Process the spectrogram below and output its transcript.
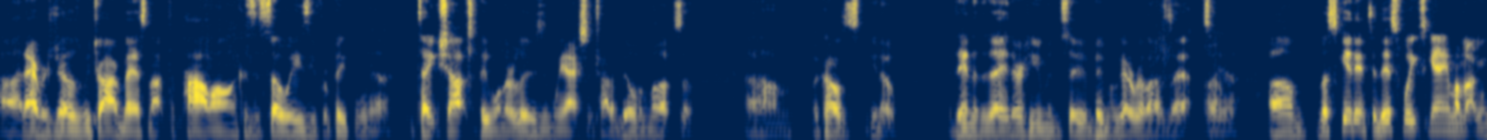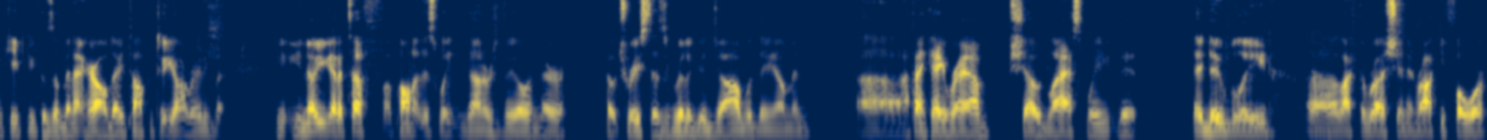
uh, at Average Joe's, we try our best not to pile on because it's so easy for people Yeah. to take shots at people when they're losing. We actually try to build them up. So um, because you know, at the end of the day, they're human too. People have got to realize that. So. Oh yeah. Um, let's get into this week's game. I'm not going to keep you because I've been out here all day talking to you already, but you, you know you got a tough opponent this week in Guntersville, and their coach Reese does a really good job with them. And uh, I think Arab showed last week that they do bleed, uh, like the Russian and Rocky Four.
